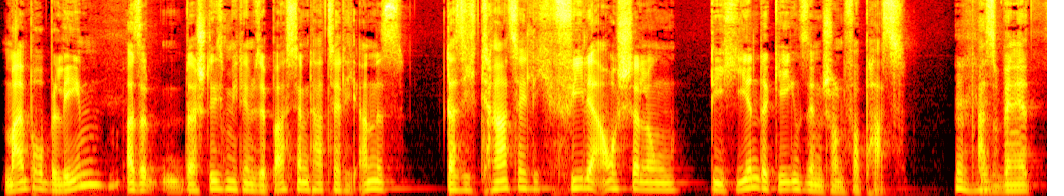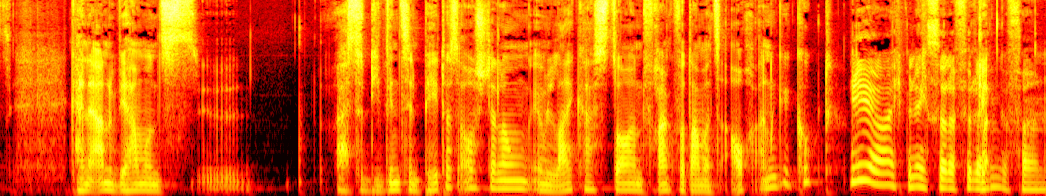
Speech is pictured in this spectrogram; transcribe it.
mein Problem, also da schließe ich mich dem Sebastian tatsächlich an, ist, dass ich tatsächlich viele Ausstellungen, die hier in der Gegend sind, schon verpasse. Mhm. Also wenn jetzt, keine Ahnung, wir haben uns äh, Hast du die Vincent Peters Ausstellung im Leica Store in Frankfurt damals auch angeguckt? Ja, ich bin extra dafür dahin gefahren.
